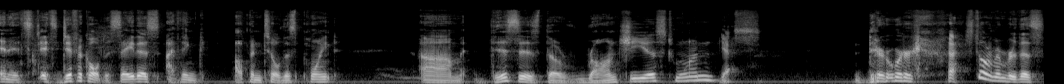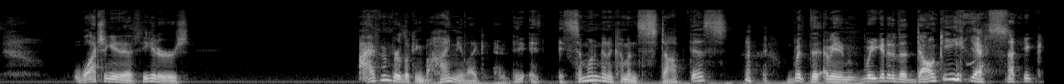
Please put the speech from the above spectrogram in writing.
and it's it's difficult to say this. I think up until this point, um, this is the raunchiest one. Yes. There were, I still remember this watching it in the theaters. I remember looking behind me like, are they, is, is someone going to come and stop this? With the, I mean, when you get to the donkey, Yes. like,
